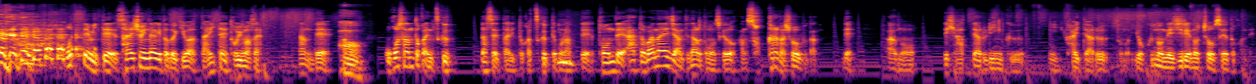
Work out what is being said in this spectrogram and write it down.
折ってみて、最初に投げた時は大体飛びません。なんで、あお子さんとかに作らせたりとか作ってもらって、飛んで、あ、飛ばないじゃんってなると思うんですけど、あのそっからが勝負なんで、あの、ぜひ貼ってあるリンクに書いてある、その翼のねじれの調整とかね。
